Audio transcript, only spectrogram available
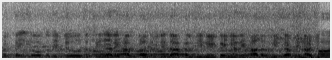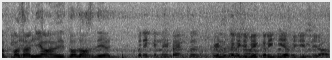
ਪਰ ਕਈ ਲੋਕ ਵਿੱਚ ਉਹ ਦੱਸੇ ਜਾ ਰਹੇ ਹਸਪਤਾਲ ਦੇ ਵਿੱਚ ਦਾਖਲ ਵੀ ਨੇ ਕਈਆਂ ਦੇ ਹਾਲਤ ਵੀ ਕਾਫੀ ਨਾਜ਼ੁਕ ਆ ਪਤਾ ਨਹੀਂ ਹੋਵੇ ਤਾਂ ਦੱਸਦੇ ਆ ਜੀ। ਪਰ ਇਹ ਕਿੰਨੇ ਟਾਈਮ ਤੋਂ ਪਿੰਡ ਦੇ ਵਿੱਚ ਵੇਚ ਰਹੀ ਸੀ ਇਹੋ ਜੀ ਸ਼ਰਾਬ?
